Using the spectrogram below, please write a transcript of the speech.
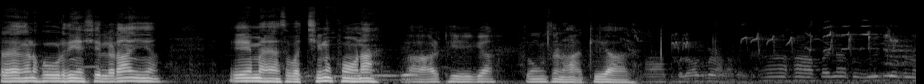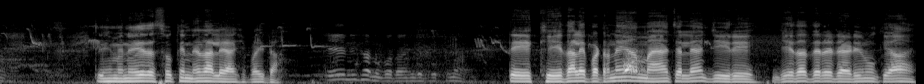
ਡਰੈਗਨ ਫੂਡ ਦੀਆਂ ਛਿੱਲੜਾਂ ਆਈਆਂ। ਇਹ ਮੈਂ ਸਵੱਛੀ ਨੂੰ ਖਵਾਉਣਾ। ਹਾਲ ਠੀਕ ਆ। ਤੂੰ ਸੁਣਾ ਕੀ ਹਾਲ? ਤੁਸੀਂ ਮੈਨੂੰ ਇਹ ਦੱਸੋ ਕਿੰਨੇ ਦਾ ਲਿਆ ਸਿਪਾਹੀ ਦਾ? ਇਹ ਨਹੀਂ ਸਾਨੂੰ ਪਤਾ ਅਸੀਂ ਪੁੱਛਣਾ ਤੇ ਖੇਤ ਵਾਲੇ ਪਟਨੇ ਆ ਮੈਂ ਚੱਲਿਆ ਜੀਰੇ। ਜੇ ਤਾਂ ਤੇਰੇ ਡੈਡੀ ਨੂੰ ਕਿਹਾ ਹੈ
